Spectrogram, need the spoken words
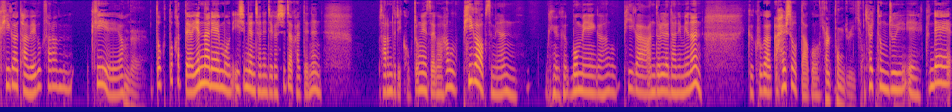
귀가 다 외국 사람 귀예요. 네. 똑, 똑같대요. 옛날에 뭐 20년 전에 제가 시작할 때는 사람들이 걱정했어요. 한국 피가 없으면 그 몸에 그 한국 피가 안 들려다니면은 그 그가 할 수 없다고. 혈통주의죠. 혈통주의. 예. 근데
